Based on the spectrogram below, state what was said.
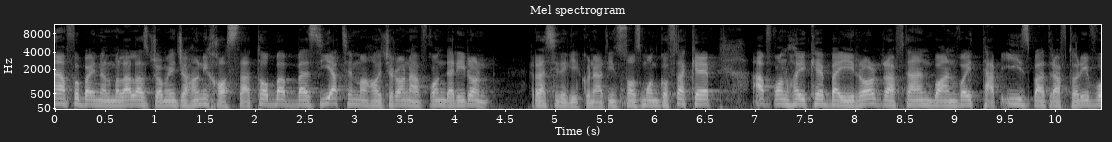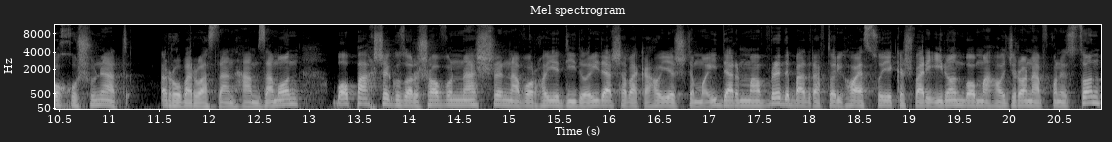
عفو بین الملل از جامعه جهانی خواسته تا به وضعیت مهاجران افغان در ایران رسیدگی کند. این سازمان گفته که افغان هایی که به ایران رفتند با انواع تبعیض بدرفتاری و خشونت روبرو هستند. همزمان با پخش گزارش ها و نشر نوارهای دیداری در شبکه های اجتماعی در مورد بدرفتاری ها از سوی کشور ایران با مهاجران افغانستان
